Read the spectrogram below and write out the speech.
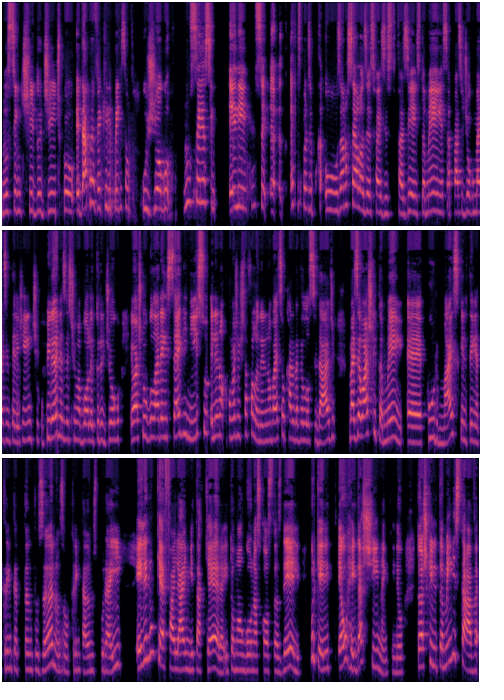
no sentido de, tipo, dá para ver que ele pensa o jogo, não sei assim, ele, não sei, é, é que, por exemplo, o Zanocelo às vezes faz isso, fazia isso também, essa passe de jogo mais inteligente, o Piranha às vezes tinha uma boa leitura de jogo, eu acho que o Goulart, ele segue nisso, ele não, como a gente tá falando, ele não vai ser o cara da velocidade, mas eu acho que também, é, por mais que ele tenha 30 e tantos anos, ou 30 anos por aí, ele não quer falhar em Itaquera e tomar um gol nas costas dele, porque ele é o rei da China, entendeu? Então, acho que ele também estava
